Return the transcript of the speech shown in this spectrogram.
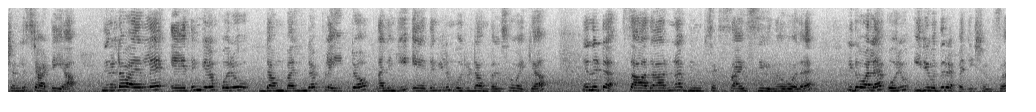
പൊസിഷനിൽ സ്റ്റാർട്ട് ചെയ്യുക. നിങ്ങളുടെ വയറിലെ ഏതെങ്കിലും ഒരു ഡംബലിന്റെ പ്ലേറ്റോ അല്ലെങ്കിൽ ഏതെങ്കിലും ഒരു ഡംബൽസോ വയ്ക്കുക. എന്നിട്ട് സാധാരണ ഗ്ലൂട്ട്സ് എക്സസൈസ് ചെയ്യുന്നത് പോലെ ഇതുപോലെ ഒരു ഇരുപത് റെപ്പറ്റീഷൻസ്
